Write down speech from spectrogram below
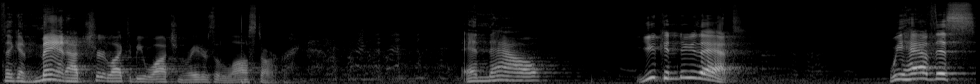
thinking, man, I'd sure like to be watching Raiders of the Lost Ark right now. and now you can do that. We have this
